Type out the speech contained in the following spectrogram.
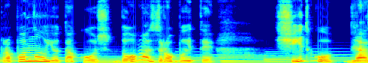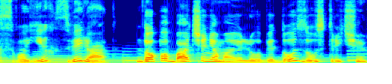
Пропоную також дома зробити щітку для своїх звірят. До побачення, мої любі, до зустрічі!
